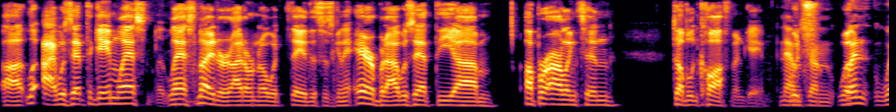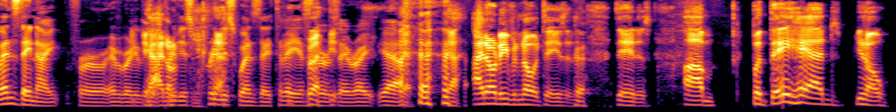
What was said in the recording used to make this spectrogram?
Uh, I was at the game last last night, or I don't know what day this is going to air, but I was at the um, Upper Arlington Dublin Coffman game. That was on Wednesday night for everybody. Yeah, I don't- previous previous Wednesday. Today is Right. Thursday, right? Yeah. yeah, I don't even know what days it is, day it is. Um, but they had, you know,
